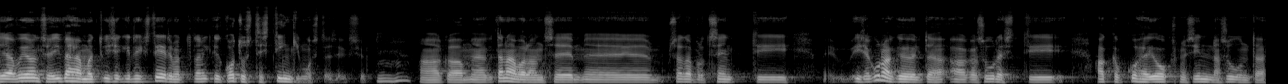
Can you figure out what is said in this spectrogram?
ja või on see vähemalt isegi registreerimata, ta on ikkagi kodustes tingimustes, eks ju mm. -hmm. aga äh, tänaval on see sada protsenti, ei saa kunagi öelda, aga suuresti hakkab kohe jooksma sinna suunda,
